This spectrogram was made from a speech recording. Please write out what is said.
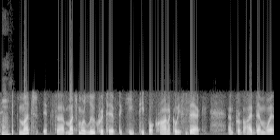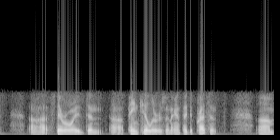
Hmm. It's much it's uh, much more lucrative to keep people chronically sick and provide them with uh, steroids and uh, painkillers and antidepressants. Um,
